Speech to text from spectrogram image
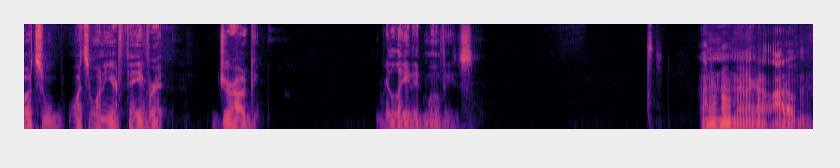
What's what's one of your favorite drug related movies? I don't know, man. I got a lot of them.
